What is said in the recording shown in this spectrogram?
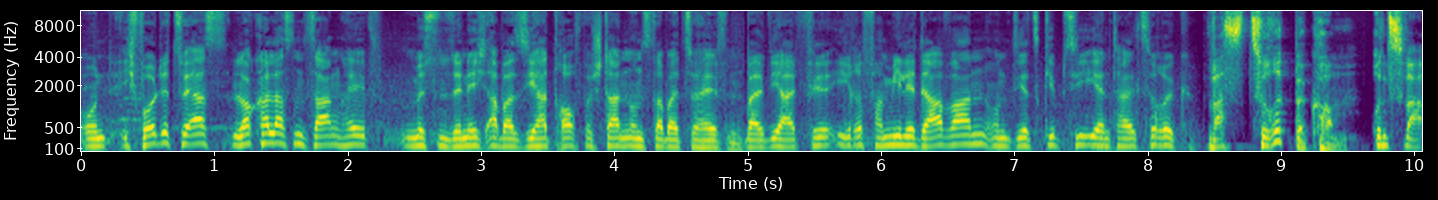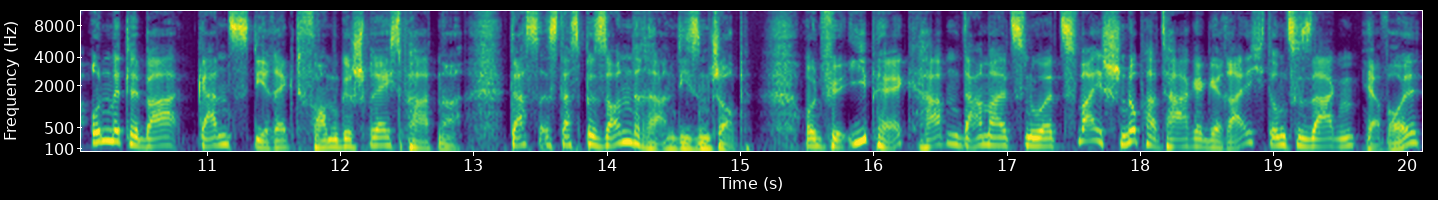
Und ich wollte zuerst locker lassen und sagen, hey, müssen Sie nicht, aber sie hat darauf bestanden, uns dabei zu helfen, weil wir halt für ihre Familie da waren und jetzt gibt sie ihren Teil zurück. Was zurückbekommen. Und zwar unmittelbar ganz direkt vom Gesprächspartner. Das ist das Besondere an diesem Job. Und für IPEC haben damals nur zwei Schnuppertage gereicht, um zu sagen, jawohl,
